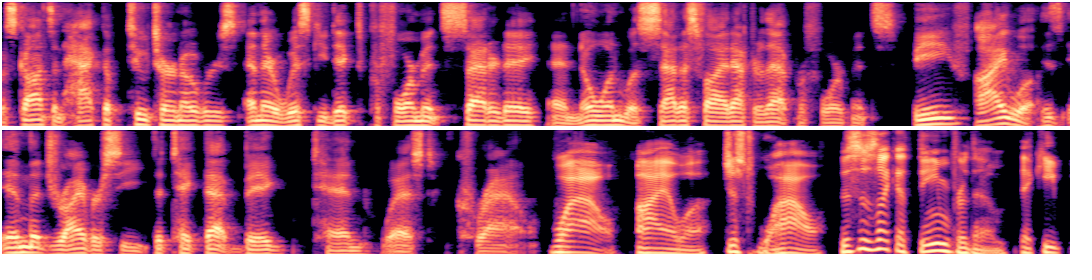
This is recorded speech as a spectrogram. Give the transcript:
Wisconsin hacked up two turnovers and their whiskey dicked performance Saturday, and no one was satisfied after that performance. Beef, Iowa is in the driver's seat to take that Big Ten West crown. Wow. Iowa. Just wow. This is like a theme for them. They keep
